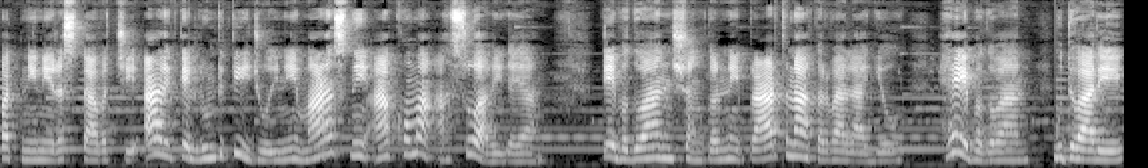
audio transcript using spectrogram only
પત્નીને રસ્તા વચ્ચે આ રીતે લૂંટતી જોઈને માણસની આંખોમાં આંસુ આવી ગયા. તે ભગવાન શંકરને પ્રાર્થના કરવા લાગ્યો, હે ભગવાન, બુધવારે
